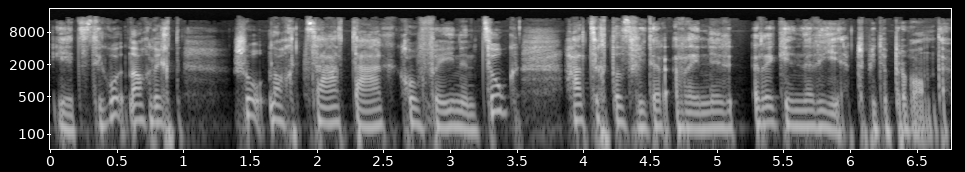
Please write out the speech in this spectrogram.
jetzt die gute Nachricht, schon nach 10 Tagen Koffeinentzug hat sich das wieder regeneriert bei den Probanden.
